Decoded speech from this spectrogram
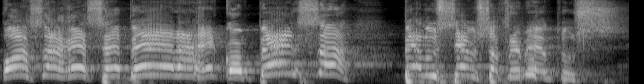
possa receber a recompensa pelos seus sofrimentos.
